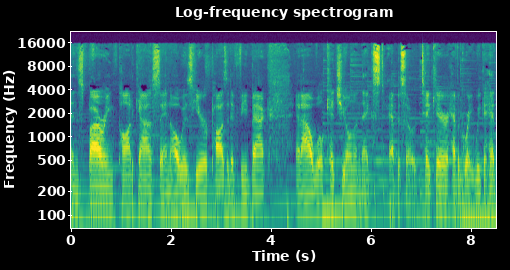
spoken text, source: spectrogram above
inspiring podcast and always hear positive feedback. And I will catch you on the next episode. Take care. Have a great week ahead.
